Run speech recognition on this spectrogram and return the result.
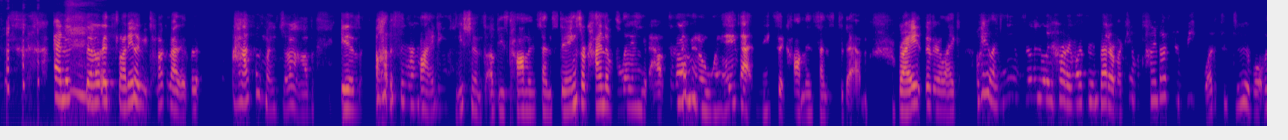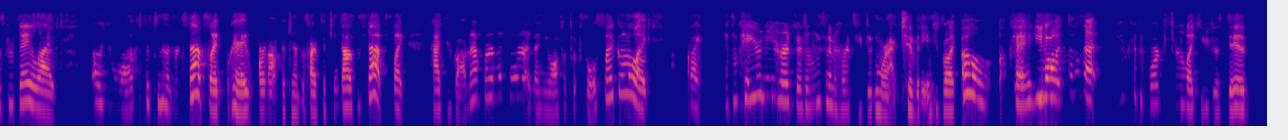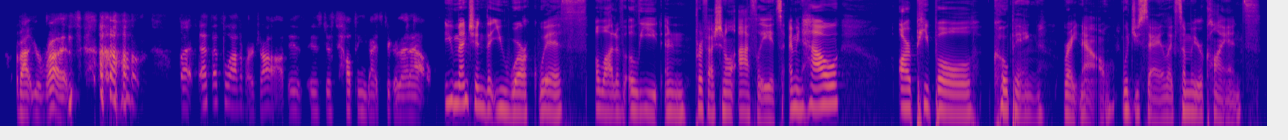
and it's so it's funny that we talk about it, but half of my job is honestly reminding patients of these common sense things or kind of laying it out to them in a way that makes it common sense to them, right? That they're like, okay, like me really, really hurt. I want to do better. I'm like, okay, well, tell me about your week. What did you do? What was your day like? Oh, you walked 1,500 steps. Like, okay, or not 1,500, sorry, 15,000 steps. Like, had you gone that far before and then you also took SoulCycle like like it's okay your knee hurts there's a reason it hurts you did more activity and people are like oh okay. You know it's things that you could work through like you just did about your runs. Um, but that's, that's a lot of our job is, is just helping you guys figure that out. You mentioned that you work with a lot of elite and professional athletes. I mean how are people coping right now would you say like some of your clients?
